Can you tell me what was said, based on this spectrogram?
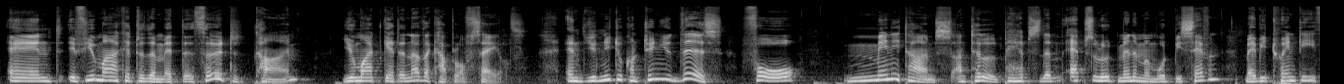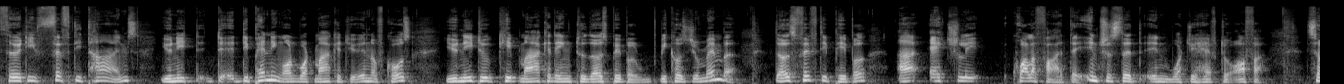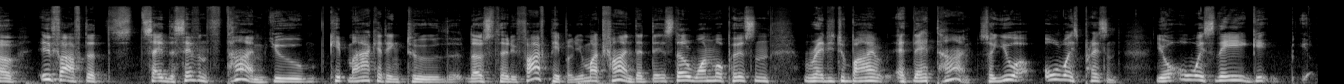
And if you market to them at the third time, you might get another couple of sales. And you need to continue this for many times until perhaps the absolute minimum would be seven, maybe 20, 30, 50 times. You need, depending on what market you're in, of course, you need to keep marketing to those people because you remember, those 50 people are actually qualified, they're interested in what you have to offer. So if after, say, the seventh time you keep marketing to the, those 35 people, you might find that there's still one more person ready to buy at that time. So you are always present. You're always there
